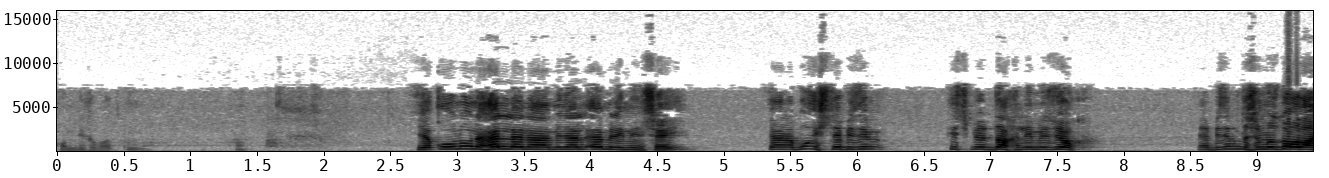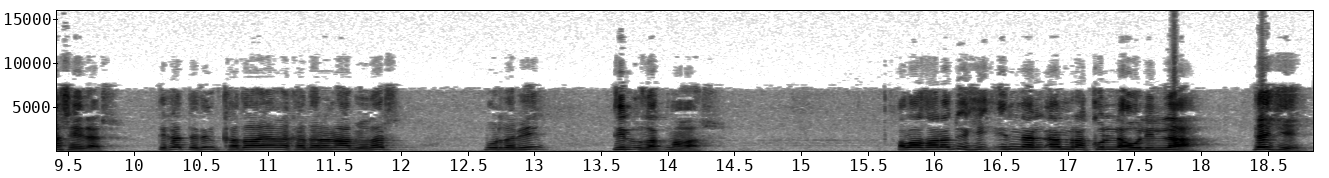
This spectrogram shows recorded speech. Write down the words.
Kombiyi kapattın mı? يَقُولُونَ هَلْ لَنَا مِنَ الْاَمْرِ مِنْ şey. Yani bu işte bizim hiçbir dahlimiz yok. Yani bizim dışımızda olan şeyler. Dikkat edin kadaya ve kadara ne yapıyorlar? Burada bir dil uzatma var. Allah Teala diyor ki innel emre kullahu lillah. De ki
